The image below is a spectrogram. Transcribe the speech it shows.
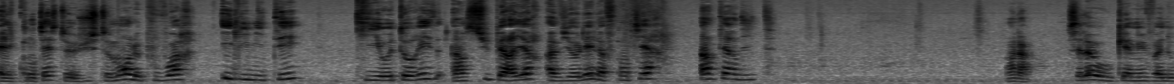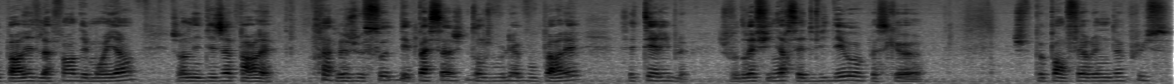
Elle conteste justement le pouvoir illimité qui autorise un supérieur à violer la frontière interdite. Voilà. C'est là où Camus va nous parler de la fin des moyens. J'en ai déjà parlé. je saute des passages dont je voulais vous parler. C'est terrible. Je voudrais finir cette vidéo parce que je ne peux pas en faire une de plus.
